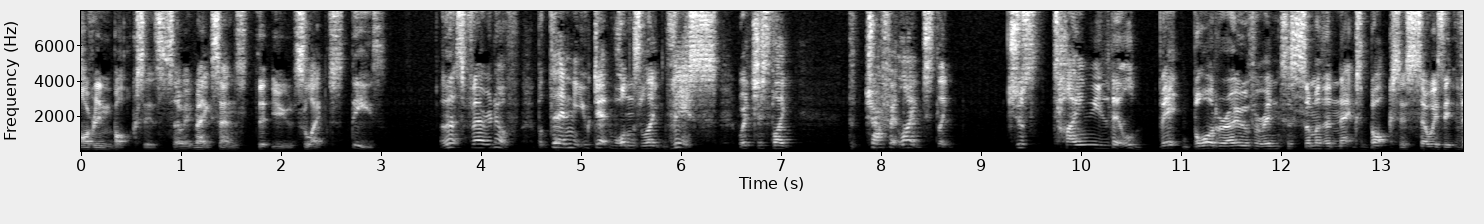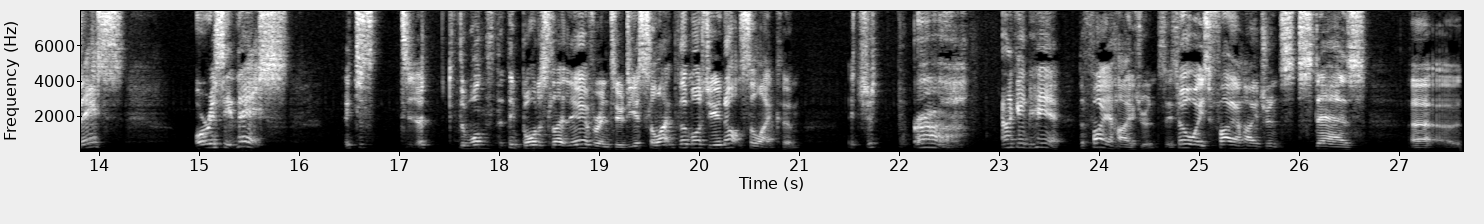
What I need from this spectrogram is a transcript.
are in boxes, so it makes sense that you select these. And that's fair enough. But then you get ones like this, which is like, the traffic lights, like, just tiny little bit border over into some of the next boxes. So is it this? Or is it this? It just... Uh, the ones that they border slightly over into, do you select them or do you not select them? It's just... Uh. And again here, the fire hydrants. It's always fire hydrants, stairs, uh,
